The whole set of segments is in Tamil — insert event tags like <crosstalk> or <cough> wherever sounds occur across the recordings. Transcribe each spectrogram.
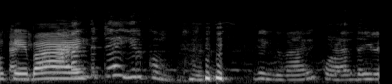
ஓகே பாய் நடந்துட்டே இருக்கும். <laughs> குழந்தையில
